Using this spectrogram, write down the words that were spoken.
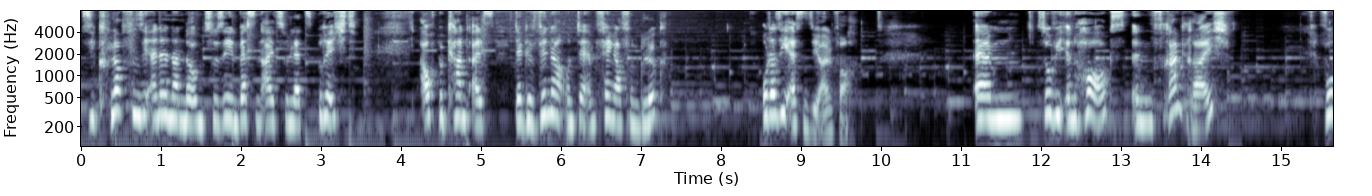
Sie klopfen sie aneinander, um zu sehen, wessen Ei zuletzt bricht. Auch bekannt als der Gewinner und der Empfänger von Glück. Oder sie essen sie einfach. Ähm, so wie in Hawks in Frankreich, wo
